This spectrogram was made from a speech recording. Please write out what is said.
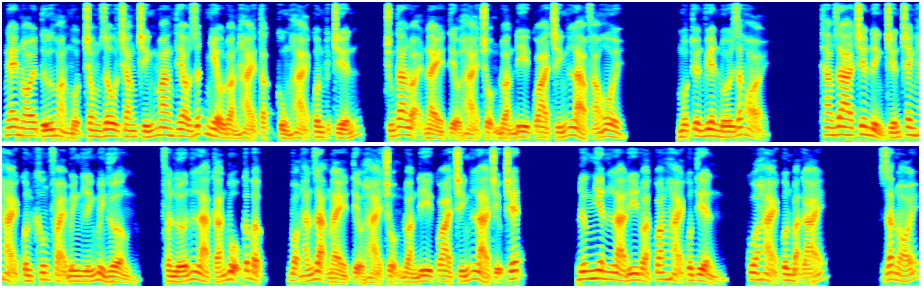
Nghe nói tứ hoàng một trong dâu trắng chính mang theo rất nhiều đoàn hải tặc cùng hải quân kịch chiến chúng ta loại này tiểu hải trộm đoàn đi qua chính là phá hôi. Một thuyền viên đối giác hỏi. Tham gia trên đỉnh chiến tranh hải quân không phải binh lính bình thường, phần lớn là cán bộ cấp bậc, bọn hắn dạng này tiểu hải trộm đoàn đi qua chính là chịu chết. Đương nhiên là đi đoạt quang hải quân tiền, của hải quân bạn gái. Giác nói.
